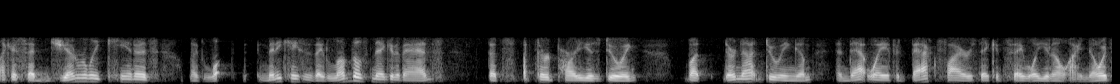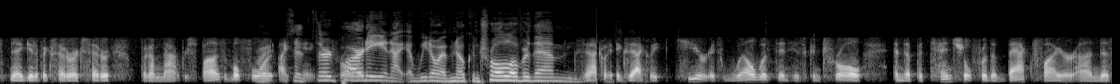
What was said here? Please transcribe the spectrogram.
Like I said, generally candidates like in many cases they love those negative ads that a third party is doing but they're not doing them. And that way, if it backfires, they can say, well, you know, I know it's negative, et cetera, et cetera, but I'm not responsible for right. it. I it's can't. third party, it. and I, we don't have no control over them. Exactly, exactly. Here, it's well within his control, and the potential for the backfire on this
